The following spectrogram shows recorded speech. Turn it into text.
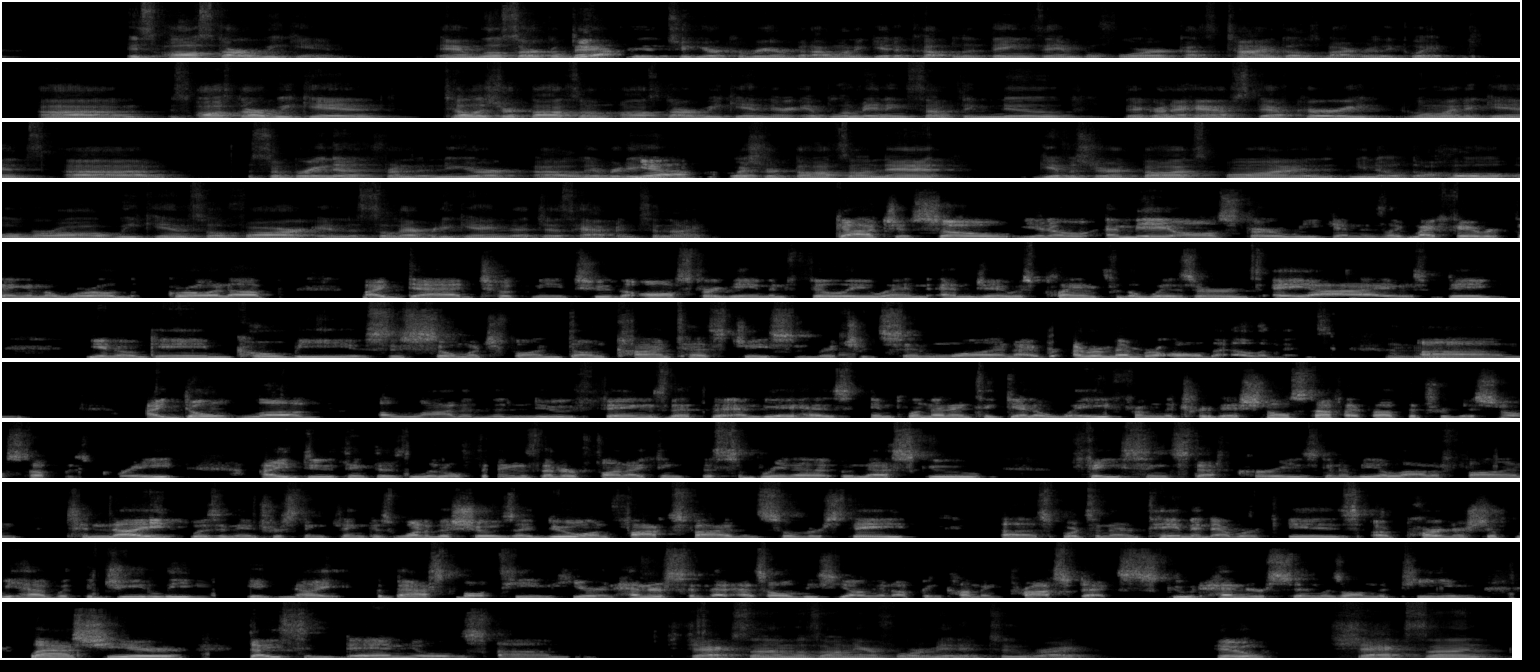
it's all-star weekend. And we'll circle back yeah. to, to, your career, but I want to get a couple of things in before because time goes by really quick. Um, it's All Star Weekend. Tell us your thoughts on All Star Weekend. They're implementing something new. They're going to have Steph Curry going against uh, Sabrina from the New York uh, Liberty. Yeah. What's your thoughts on that? Give us your thoughts on you know the whole overall weekend so far and the celebrity game that just happened tonight. Gotcha. So, you know, NBA All Star Weekend is like my favorite thing in the world. Growing up, my dad took me to the All Star game in Philly when MJ was playing for the Wizards. AI it was a big, you know, game. Kobe it was just so much fun. Dunk contest. Jason Richardson won. I I remember all the elements. Mm-hmm. Um, I don't love a lot of the new things that the NBA has implemented to get away from the traditional stuff. I thought the traditional stuff was great. I do think there's little things that are fun. I think the Sabrina Ionescu facing Steph Curry is going to be a lot of fun. Tonight was an interesting thing because one of the shows I do on Fox 5 and Silver State uh, Sports and Entertainment Network is a partnership we have with the G League Ignite, the basketball team here in Henderson that has all these young and up and coming prospects. Scoot Henderson was on the team last year, Dyson Daniels. Um, Shaq's son was on there for a minute too, right? Who? Shaq's son.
